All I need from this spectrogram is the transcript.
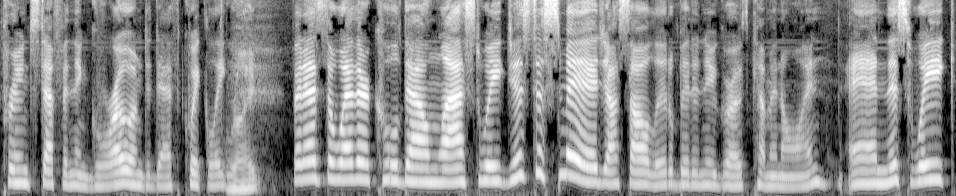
prune stuff and then grow them to death quickly. Right. But as the weather cooled down last week, just a smidge, I saw a little bit of new growth coming on. And this week,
